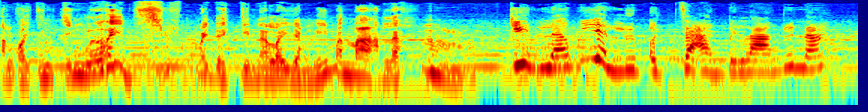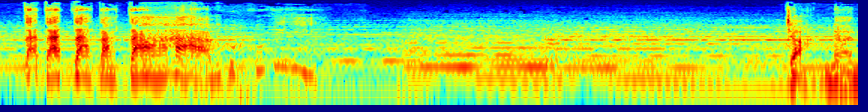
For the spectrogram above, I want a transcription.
อร่อยจริง ๆ เลย ไม่ได้กินอะไรอย่างนี้มานานแล้ว กินแล้วก็อย่าลืมเอาจานไปล้างด้วยนะจ้าจ้าจ้าจ้าจ้าจากนั้น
